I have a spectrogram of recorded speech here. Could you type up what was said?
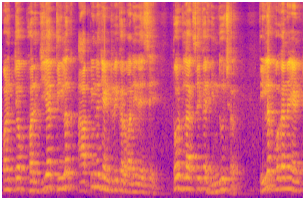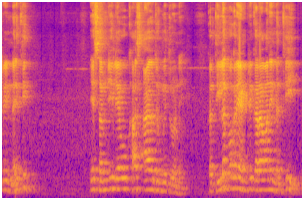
પણ ત્યાં ફરજિયાત તિલક આપીને જ એન્ટ્રી કરવાની રહેશે. તો જ લાગશે કે હિન્દુ છે. તિલક વગરની એન્ટ્રી નથી. એ સમજી લેવું ખાસ આયોજક મિત્રોને કે તિલક વગર એન્ટ્રી કરાવવાની નથી.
